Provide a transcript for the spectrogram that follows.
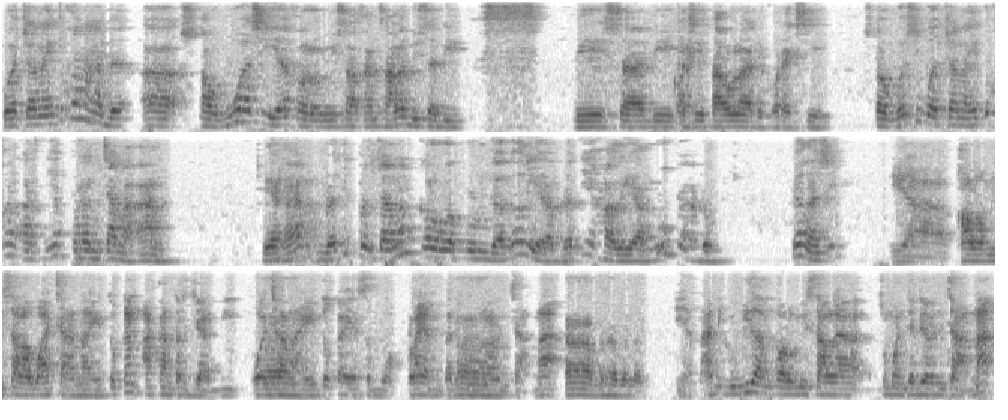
Wacana itu kan ada eh, setahu gua sih ya kalau misalkan salah bisa di bisa dikasih tahu lah dikoreksi. Setahu gua sih wacana itu kan artinya perencanaan. Ya kan? Berarti perencanaan kalau walaupun gagal ya berarti hal yang lumrah dong. Ya nggak sih? Ya, kalau misalnya wacana itu kan akan terjadi. Wacana itu kayak sebuah plan, tadi bilang rencana. Ah benar-benar. Ya tadi gue bilang kalau misalnya cuma jadi rencana,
